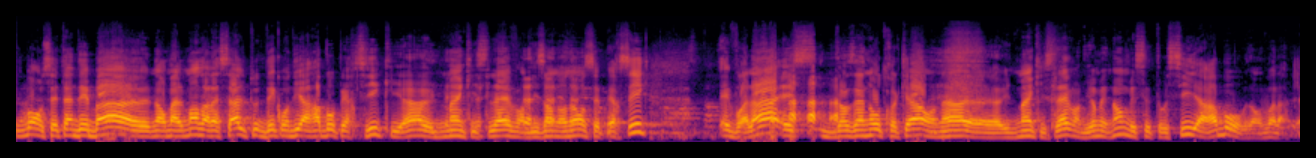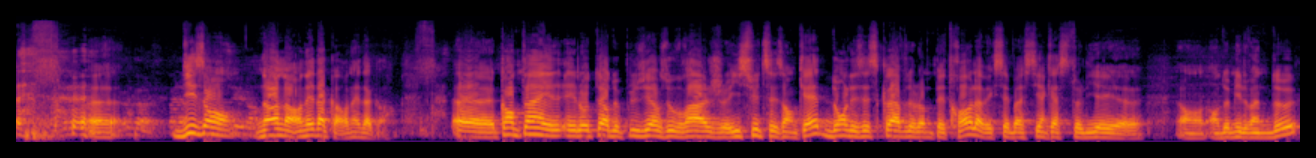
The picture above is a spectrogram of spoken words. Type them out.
bon, c'est un débat normalement dans la salle. dès qu'on dit arabo-persique, il y a une main qui se lève en disant non, non, c'est persique. Et voilà, et dans un autre cas, on a euh, une main qui se lève en disant Mais non, mais c'est aussi arabo. Donc voilà. Euh, disons. Non, non, on est d'accord, on est d'accord. Euh, Quentin est, l'auteur de plusieurs ouvrages issus de ses enquêtes, dont Les esclaves de l'homme pétrole avec Sébastien Castelier en, 2022,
